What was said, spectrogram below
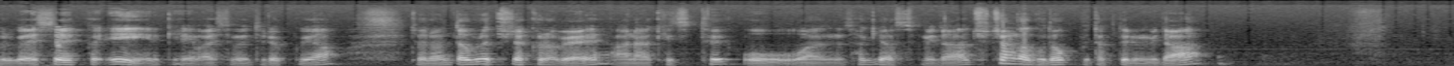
그리고 SFA 이렇게 말씀을 드렸고요. 저는 W 투자 클럽의 아나키스트 오원 석이었습니다. 추천과 구독 부탁드립니다.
